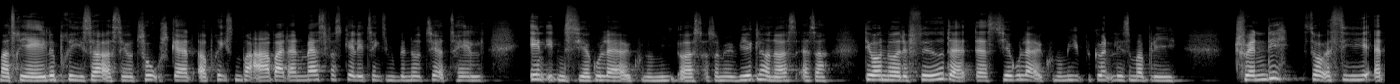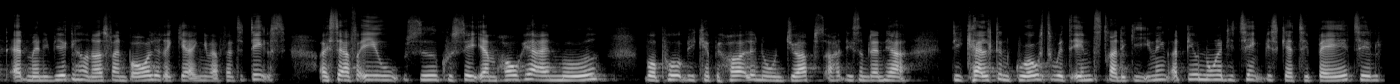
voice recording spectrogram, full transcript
materialepriser og CO2-skat og prisen på arbejde. og er en masse forskellige ting, som vi bliver nødt til at tale ind i den cirkulære økonomi også, og som i virkeligheden også, altså, det var noget af det fede, da, da cirkulær økonomi begyndte ligesom at blive trendy, så at sige, at, at man i virkeligheden også var en borgerlig regering, i hvert fald til dels, og især fra EU's side kunne se, jamen hov, her er en måde, hvorpå vi kan beholde nogle jobs, og ligesom den her, de kaldte den growth within-strategien, ikke? og det er jo nogle af de ting, vi skal tilbage til,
